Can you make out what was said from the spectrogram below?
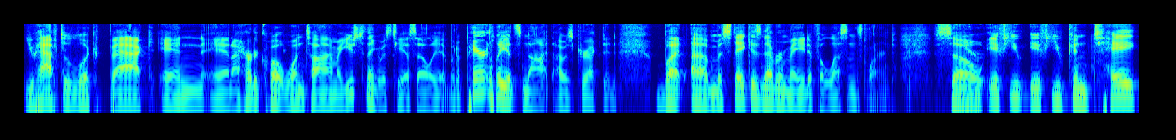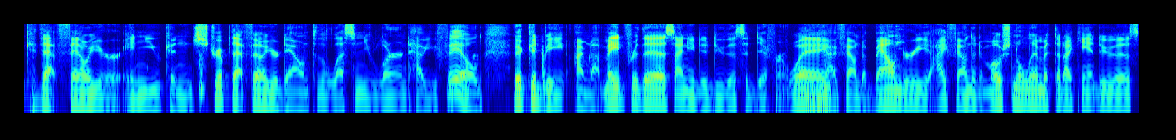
You have to look back, and and I heard a quote one time. I used to think it was T.S. Eliot, but apparently it's not. I was corrected. But a mistake is never made if a lesson's learned. So yeah. if you if you can take that failure and you can strip that failure down to the lesson you learned, how you failed, it could be I'm not made for this. I need to do this a different way. Mm-hmm. I found a boundary. I found an emotional limit that I can't do this.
